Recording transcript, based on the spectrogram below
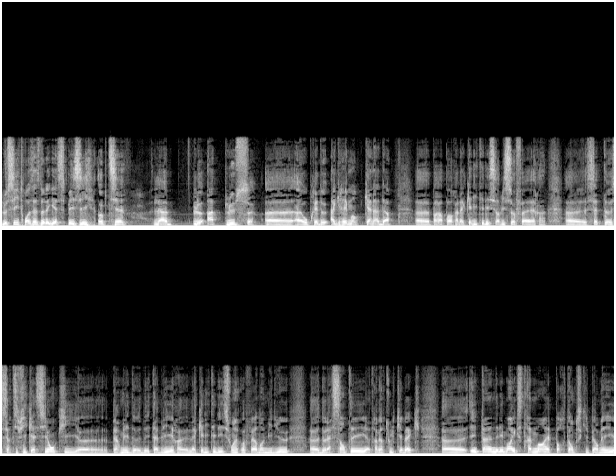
Le CI3S de la Gaspésie obtient le A+, euh, auprès de Agrément Canada euh, par rapport à la qualité des services offerts. Euh, cette certification qui permet d'établir la qualité des soins offerts dans le milieu de la santé à travers tout le Québec est un élément extrêmement important puisqu'il permet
